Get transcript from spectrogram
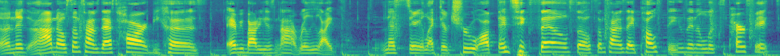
I know sometimes that's hard because everybody is not really like necessarily like their true authentic self. So sometimes they post things and it looks perfect.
